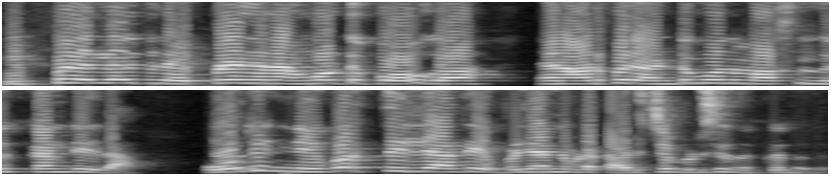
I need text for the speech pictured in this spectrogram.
ഇപ്പോഴല്ലാതെ പിന്നെ എപ്പോഴാണ് ഞാൻ അങ്ങോട്ട് പോവുക? ഞാൻ അവിടെ ഇപ്പൊ രണ്ടു മൂന്ന് മാസം നിൽക്കേണ്ടതാ ഒരു നിവർത്തില്ലാതെ എപ്പോഴും ഞാൻ ഇവിടെ കടിച്ചു പിടിച്ച് നിൽക്കുന്നത്?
